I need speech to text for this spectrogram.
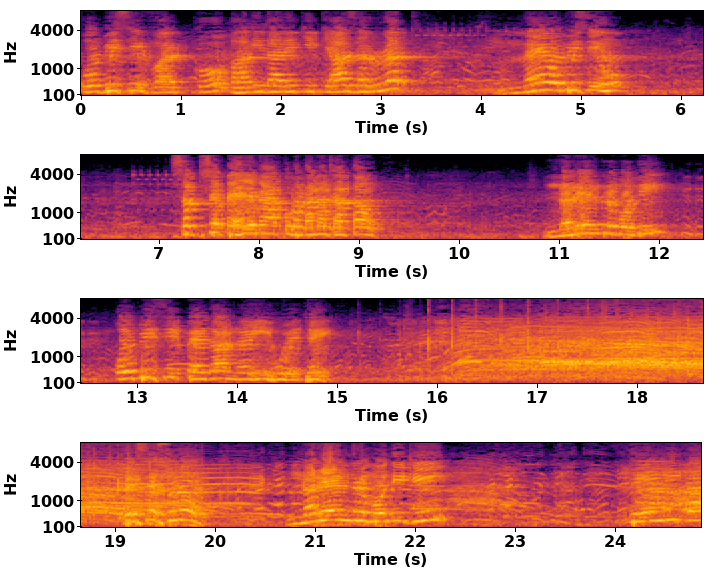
ओबीसी वर्ग को भागीदारी की क्या ज़रूरत? मैं ओबीसी हूँ। सबसे पहले मैं आपको बताना चाहता हूँ, नरेंद्र मोदी ओबीसी पैदा नहीं हुए थे। फिर से सुनो, नरेंद्र मोदी जी दिल्ली का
